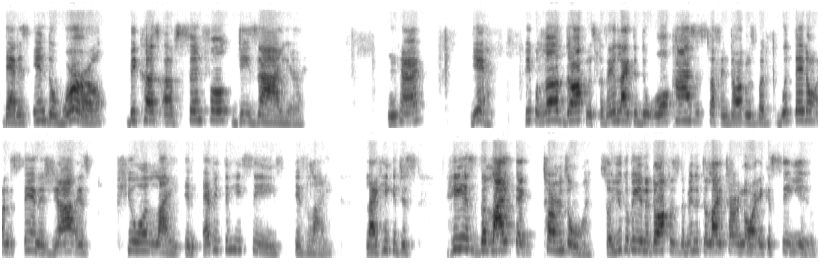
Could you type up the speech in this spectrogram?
that is in the world because of sinful desire. Okay? Yeah. People love darkness because they like to do all kinds of stuff in darkness, but what they don't understand is Yah is pure light, and everything he sees is light. Like he could just he is the light that turns on. So you could be in the darkness. The minute the light turned on, it could see you,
